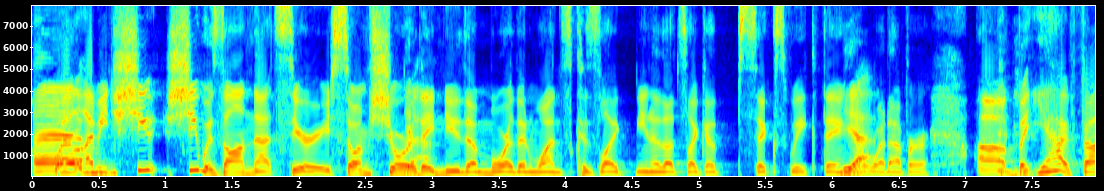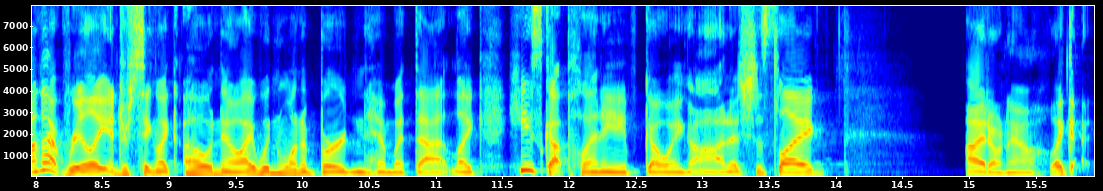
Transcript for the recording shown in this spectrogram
Well i Um, mean she she was on that series so i'm sure Yeah. they knew them more than once because like you know that's like a six week thing Yeah. or whatever um, but yeah i found that really interesting like oh no i wouldn't want to burden him with that like he's got plenty going on it's just like i don't know like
